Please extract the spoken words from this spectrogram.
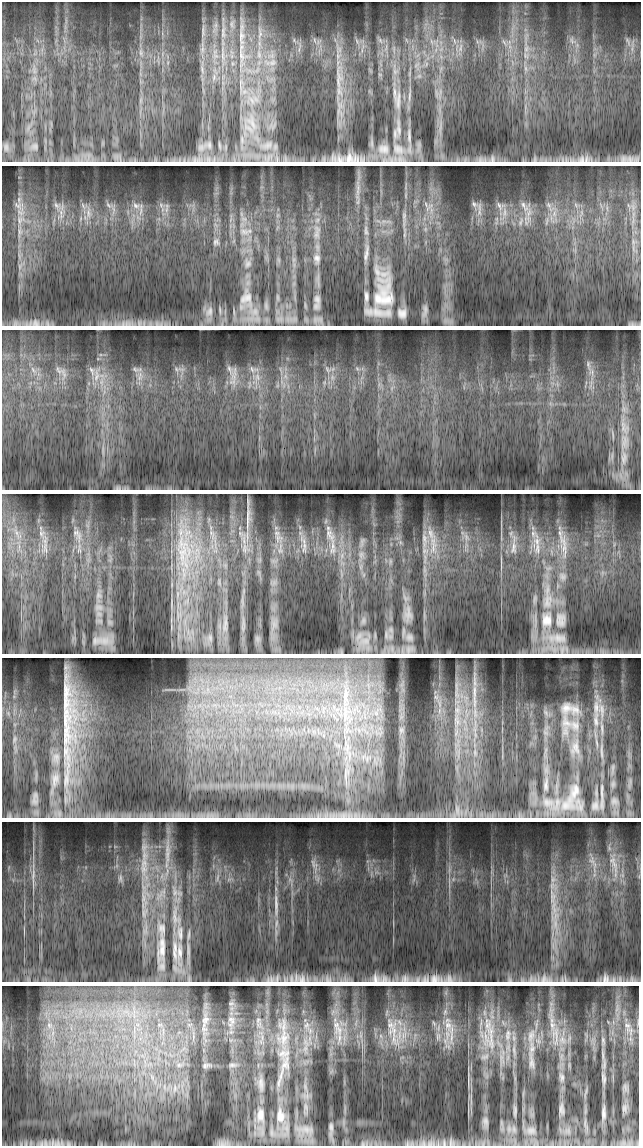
I ok, ustawimy tutaj. Nie musi być idealnie. Zrobimy to na 20. Nie musi być idealnie ze względu na to, że z tego nikt nie strzela. Dobra, jak już mamy, lecimy teraz właśnie te pomiędzy, które są. Wkładamy śrubka. Tak jak Wam mówiłem, nie do końca. Prosta robota. Od razu daje to nam dystans. Że szczelina pomiędzy deskami wychodzi taka sama.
